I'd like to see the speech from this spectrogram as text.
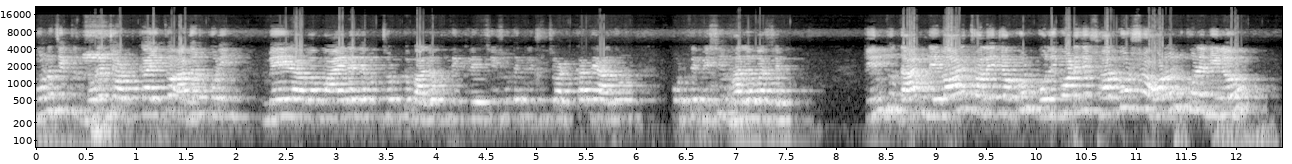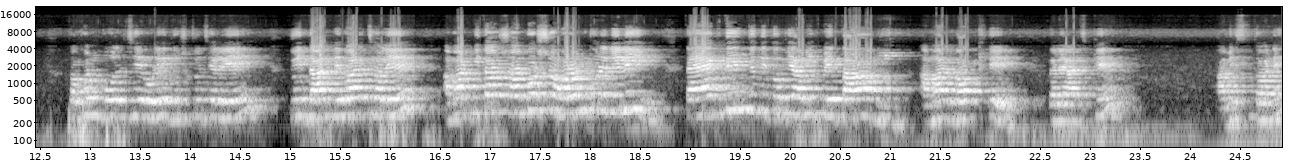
মনে হচ্ছে একটু ধরে চটকা একটু আদর করি। মেয়েরা বা মায়েরা যেমন ছোট্ট বালক, দেখলে শিশু দেখলে একটু চটকাতে, আদর করতে বেশি ভালোবাসেন কিন্তু দান নেবার চলে যখন বলি মহারাজের সর্বস্ব হরণ করে নিল, তখন বলছে, ওরে দুষ্ট ছেলে, তুই দান নেবার চলে, আমার পিতার সর্বস্ব হরণ করে নিলি, তা একদিন যদি তোকে আমি পেতাম আমার লক্ষ্যে তাহলে আজকে আমি স্তনে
